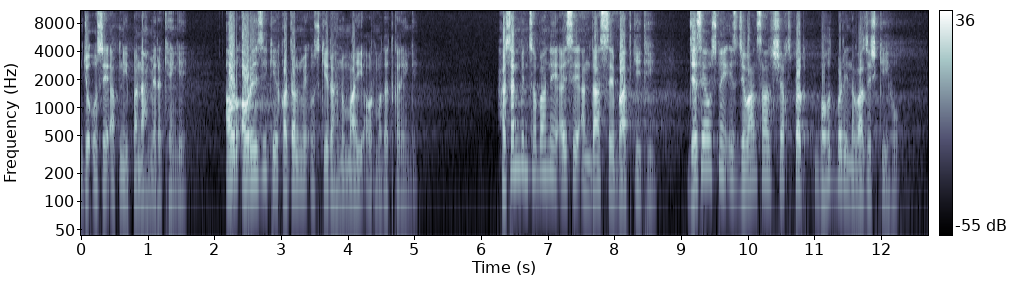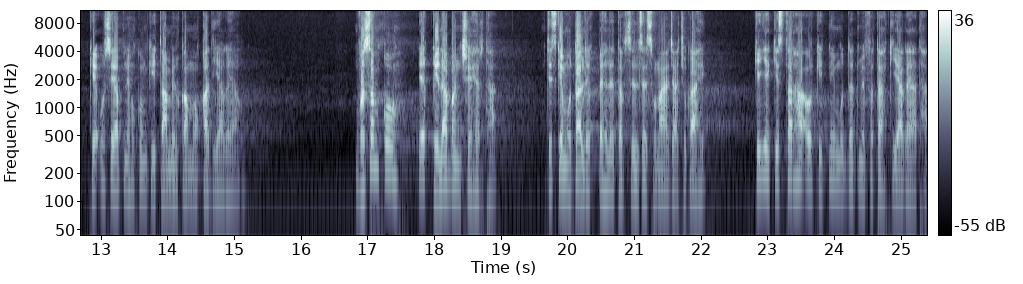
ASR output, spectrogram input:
جو اسے اپنی پناہ میں رکھیں گے اور اوریزی کے قتل میں اس کی رہنمائی اور مدد کریں گے۔ حسن بن صبح نے ایسے انداز سے بات کی تھی جیسے اس نے اس جوان سال شخص پر بہت بڑی نوازش کی ہو۔ کہ اسے اپنے حکم کی تعمیل کا موقع دیا گیا ہو۔ وسم کو ایک قلعہ بند شہر تھا، جس کے متعلق پہلے تفصیل سے سنایا جا چکا ہے کہ یہ کس طرح اور کتنی مدت میں فتح کیا گیا تھا۔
